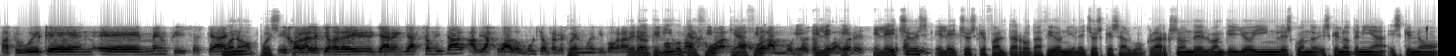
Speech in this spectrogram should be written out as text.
Azubuike en, en Memphis este año, Bueno, pues- y con las lesiones de Jaren Jackson y tal, había jugado mucho, pero es Pues, que en un equipo grande pero que digo no, que al fin, juega- que no al fin- juegan mucho esos el, el- jugadores. el hecho es el hecho es que falta rotación y el hecho es que salvo Clarkson del banquillo y Ingles cuando es que no tenía es que no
